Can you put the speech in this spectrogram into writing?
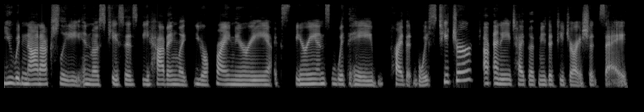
you would not actually, in most cases, be having like your primary experience with a private voice teacher, any type of music teacher, I should say.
